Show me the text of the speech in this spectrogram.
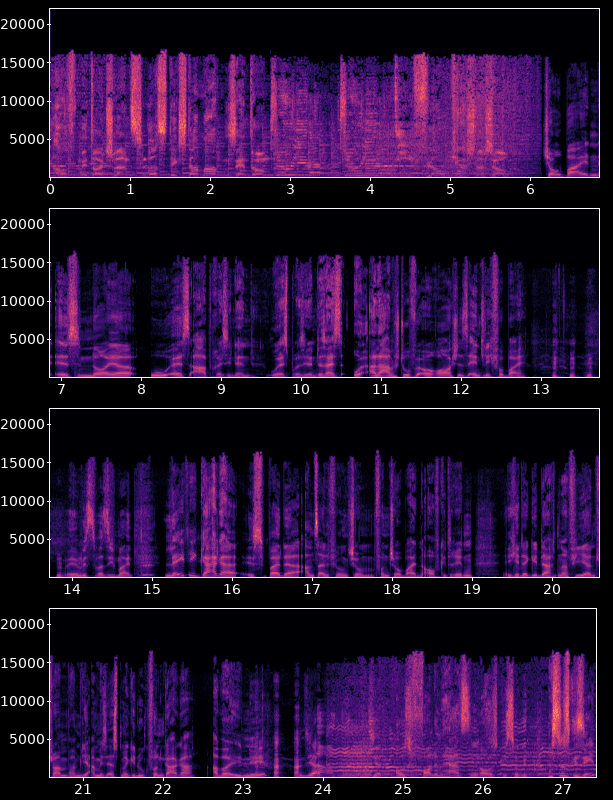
auf mit Deutschlands lustigster Morgensendung. Die Flo Kerschner Show. Joe Biden ist neuer USA-Präsident. US-Präsident. Das heißt, Alarmstufe Orange ist endlich vorbei. Ihr wisst, was ich meine. Lady Gaga ist bei der Amtseinführung von Joe Biden aufgetreten. Ich hätte gedacht, nach vier Jahren Trump haben die Amis erstmal genug von Gaga. Aber nee. Und sie hat, sie hat aus vollem Herzen rausgesungen. Hast du es gesehen?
